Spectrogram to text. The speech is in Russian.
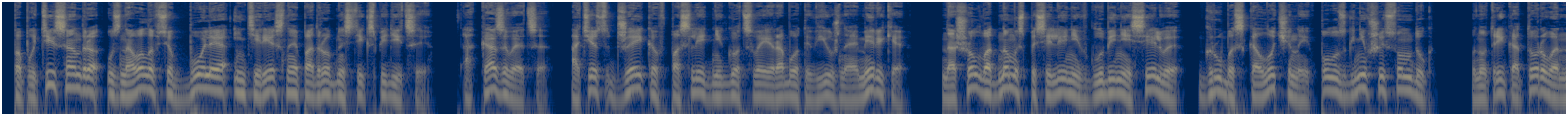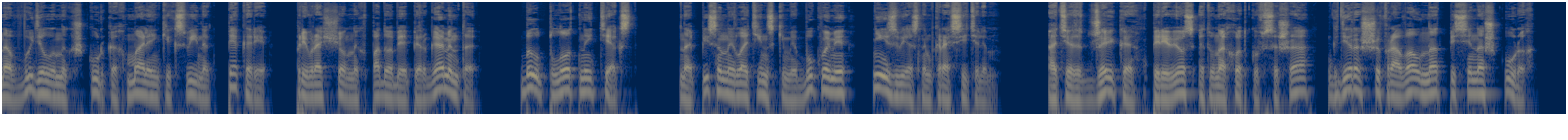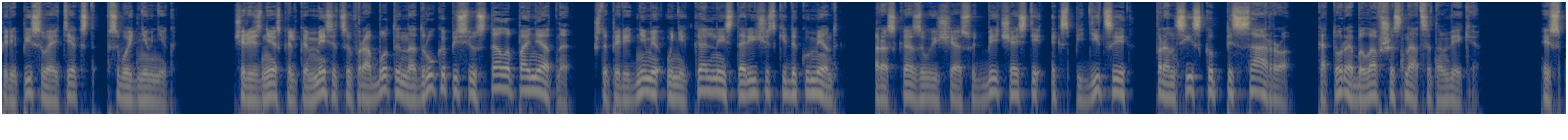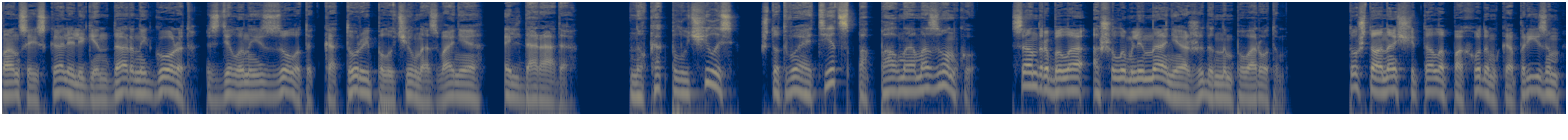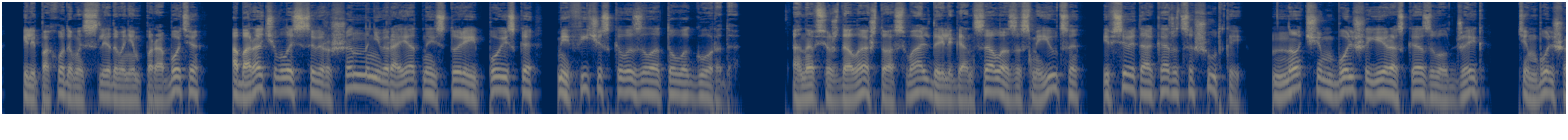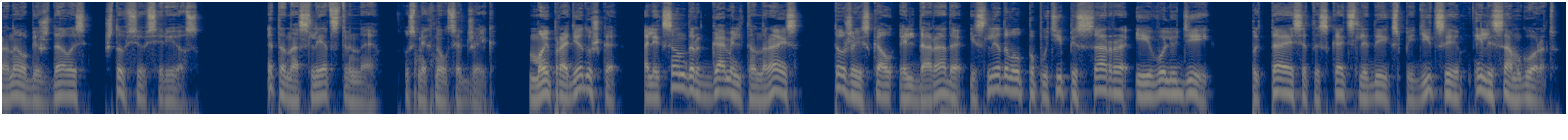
По пути Сандра узнавала все более интересные подробности экспедиции. Оказывается, отец Джейка в последний год своей работы в Южной Америке нашел в одном из поселений в глубине сельвы грубо сколоченный, полусгнивший сундук, внутри которого на выделанных шкурках маленьких свинок пекари превращенных в подобие пергамента, был плотный текст, написанный латинскими буквами неизвестным красителем. Отец Джейка перевез эту находку в США, где расшифровал надписи на шкурах, переписывая текст в свой дневник. Через несколько месяцев работы над рукописью стало понятно, что перед ними уникальный исторический документ, рассказывающий о судьбе части экспедиции Франциско Писарро, которая была в XVI веке. Испанцы искали легендарный город, сделанный из золота, который получил название Эльдорадо. Но как получилось, что твой отец попал на Амазонку? Сандра была ошеломлена неожиданным поворотом. То, что она считала походом-капризом или походом-исследованием по работе, оборачивалось совершенно невероятной историей поиска мифического золотого города. Она все ждала, что Асфальда или Гонсало засмеются, и все это окажется шуткой, но чем больше ей рассказывал Джейк, тем больше она убеждалась, что все всерьез. «Это наследственное», — усмехнулся Джейк. «Мой прадедушка, Александр Гамильтон Райс, тоже искал Эльдорадо и следовал по пути Писсарра и его людей, пытаясь отыскать следы экспедиции или сам город.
